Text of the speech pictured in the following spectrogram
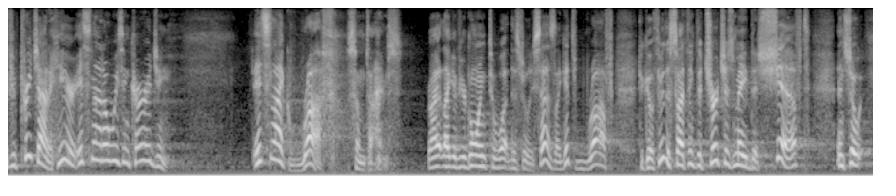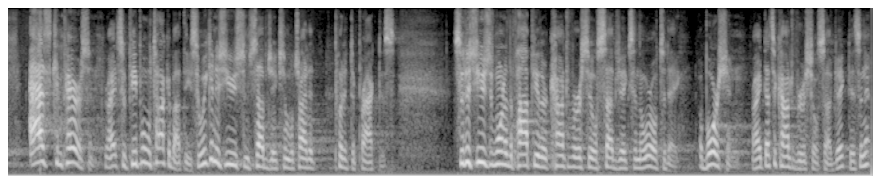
if you preach out of here, it's not always encouraging it's like rough sometimes, right? Like if you're going to what this really says, like it's rough to go through this. So I think the church has made this shift. And so, as comparison, right? So people will talk about these. So we can just use some subjects and we'll try to put it to practice. So just use one of the popular controversial subjects in the world today abortion, right? That's a controversial subject, isn't it?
